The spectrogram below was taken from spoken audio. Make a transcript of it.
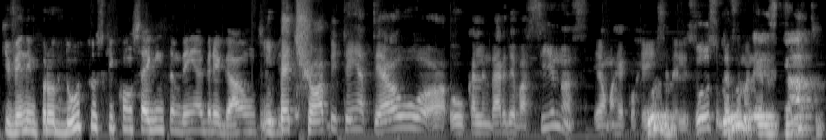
que vendem produtos que conseguem também agregar um. Em pet shop tem até o, o calendário de vacinas, é uma recorrência, uh, eles usam dessa maneira. Exato,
